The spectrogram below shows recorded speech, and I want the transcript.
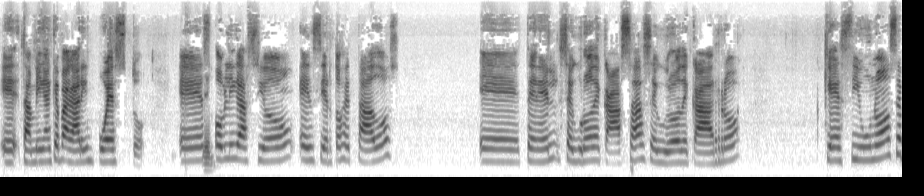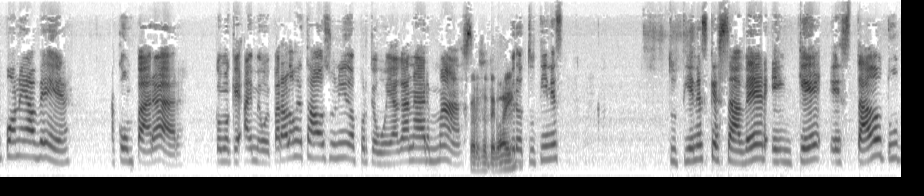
Eh, también hay que pagar impuestos. Es obligación en ciertos estados eh, tener seguro de casa, seguro de carro, que si uno se pone a ver, a comparar, como que, ay, me voy para los Estados Unidos porque voy a ganar más, Pero se te va pero tú tienes, tú tienes que saber en qué estado tú,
